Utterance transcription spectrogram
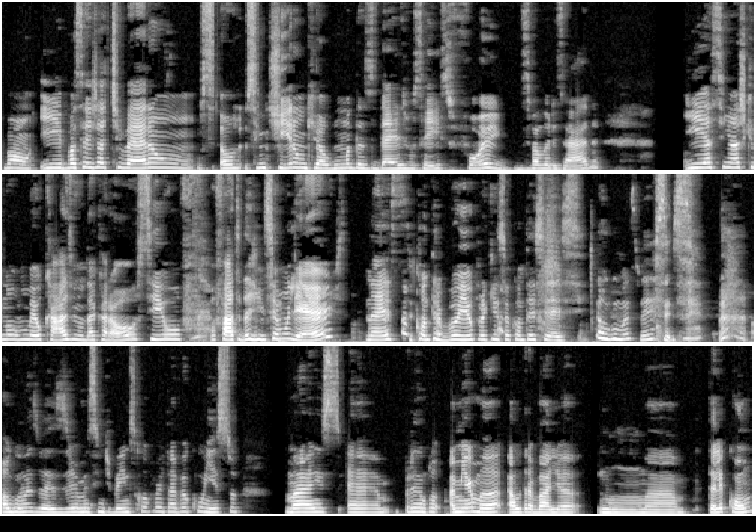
Bom, e vocês já tiveram, ou sentiram que alguma das ideias de vocês foi desvalorizada? E assim, acho que no meu caso, no da Carol, se o, o fato da gente ser mulher, né, contribuiu para que isso acontecesse. Algumas vezes. Algumas vezes eu me senti bem desconfortável com isso. Mas, é, por exemplo, a minha irmã, ela trabalha numa telecom.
